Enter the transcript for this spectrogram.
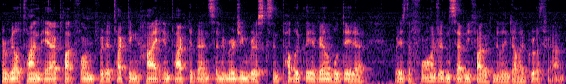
a real-time AI platform for detecting high-impact events and emerging risks in publicly available data, raised a $475 million growth round.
